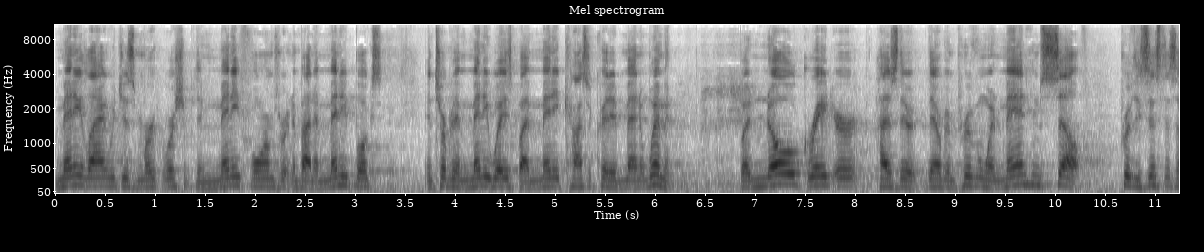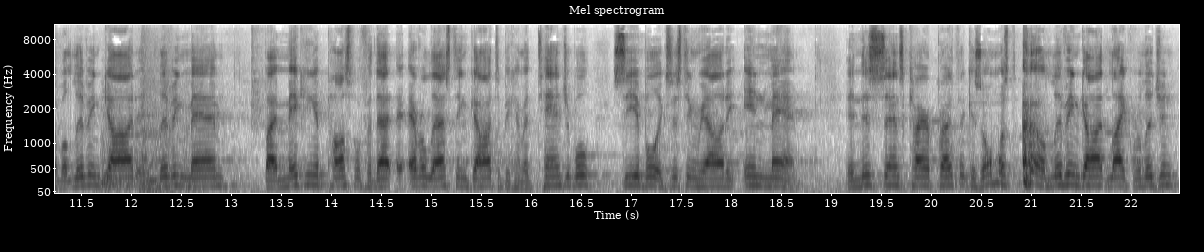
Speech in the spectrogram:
many languages, worshipped in many forms, written about in many books, interpreted in many ways by many consecrated men and women. But no greater has there, there been proven when man himself proved the existence of a living God and living man by making it possible for that everlasting God to become a tangible, seeable, existing reality in man. In this sense, chiropractic is almost a living God like religion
